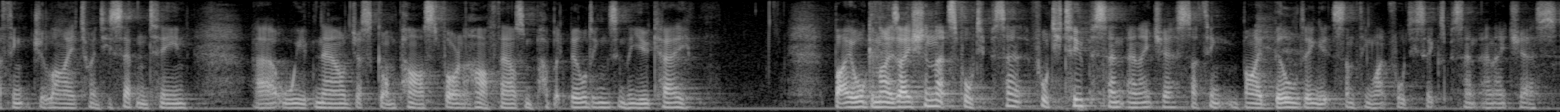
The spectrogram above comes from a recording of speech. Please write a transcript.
I think, July 2017, uh, we've now just gone past 4,500 public buildings in the UK. By organisation, that's 40%, 42% NHS. I think by building, it's something like 46% NHS.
